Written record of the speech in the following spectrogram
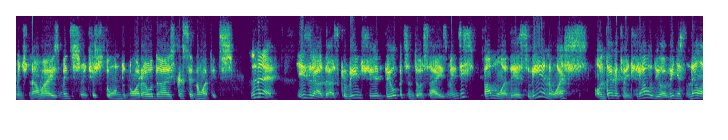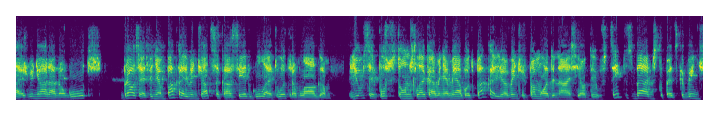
Viņš nav aizmidzis, viņš ir stundu noraudājis, kas ir noticis. Nē, Izrādās, ka viņš ir 12. aizmidzis, pamodies vienos, un tagad viņš raud, jo viņas nelaiž viņu ārā no gultas. Brauciet viņam pakaļ, viņš atsakās iet gulēt otram lāgam. Jums ir pusstundas laikā viņam jābūt pakaļ, jo viņš ir pamodinājis jau divus citus bērnus, tāpēc ka viņš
